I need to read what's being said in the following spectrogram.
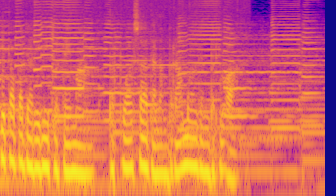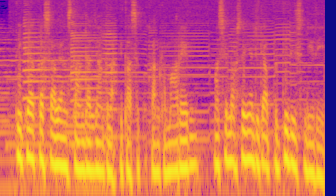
Kita pada hari ini bertema berpuasa dalam beramal dan berdoa. Tiga kesalahan standar yang telah kita sebutkan kemarin masing-masingnya tidak berdiri sendiri.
